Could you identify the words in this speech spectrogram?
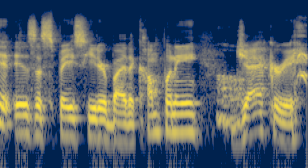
it is a space heater by the company oh. Jackery.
